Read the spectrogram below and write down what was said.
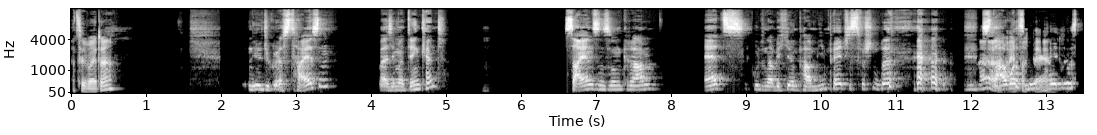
Erzähl weiter. Neil deGrasse Tyson, weil jemand den kennt. Science und so ein Kram. Ads, gut, dann habe ich hier ein paar Meme-Pages zwischendrin. Ah, Star Wars Meme-Pages.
